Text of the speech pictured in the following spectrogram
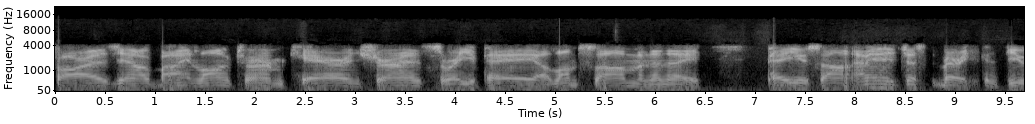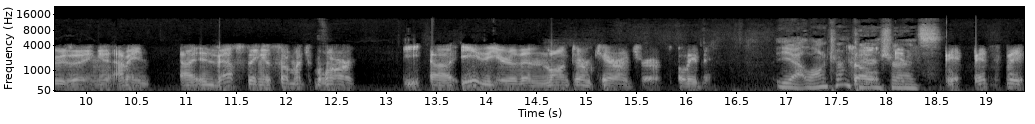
far as you know buying long-term care insurance where you pay a lump sum and then they pay you some. I mean, it's just very confusing. I mean, uh, investing is so much more e- uh, easier than long-term care insurance. Believe me. Yeah, long-term So care it- insurance. It, it's the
